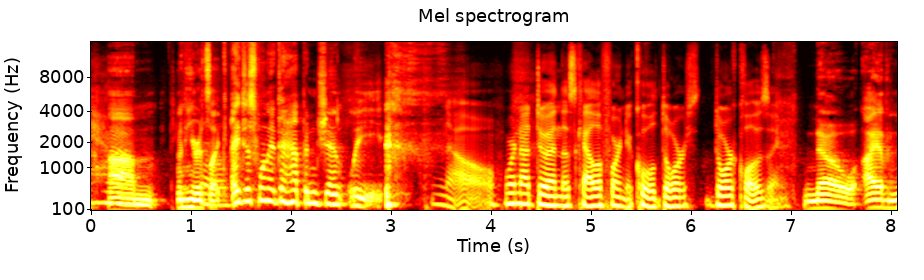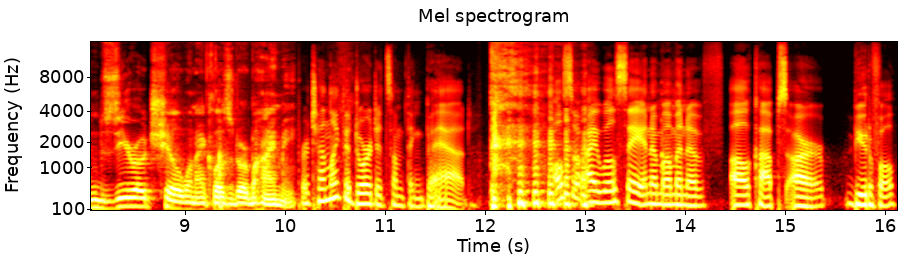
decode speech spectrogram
Yeah. Um and here it's like I just want it to happen gently. no, we're not doing this California cool door door closing. no, I have zero chill when I close the door behind me. Pretend like the door did something bad. also, I will say in a moment of all cops are beautiful,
